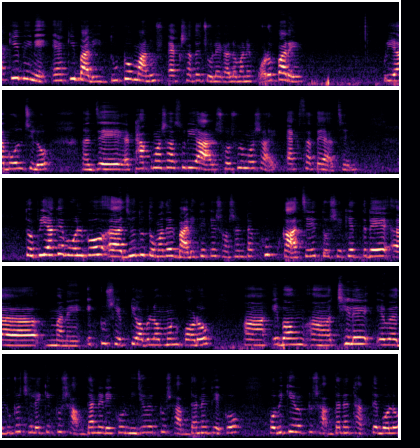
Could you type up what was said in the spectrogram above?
একই দিনে, একই বাড়ি, দুটো মানুষ একসাথে চলে গেল। মানে পরপারে প্রিয়া বলছিল যে, ঠাকুমা শাশুড়ি আর শ্বশুরমশাই একসাথে আছেন। তো প্রিয়াকে বলব যেহেতু তোমাদের বাড়ি থেকে শ্মশানটা খুব কাছে, তো সেক্ষেত্রে মানে একটু সেফটি অবলম্বন করো। এবং ছেলে দুটো ছেলেকে একটু সাবধানে রেখো, নিজেও একটু সাবধানে থেকো কবিকেও একটু সাবধানে থাকতে বলো।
